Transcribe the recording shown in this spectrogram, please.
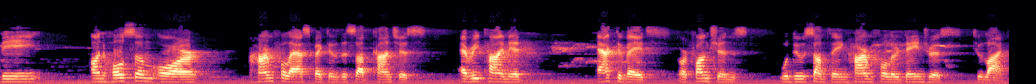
The unwholesome or harmful aspect of the subconscious every time it activates or functions will do something harmful or dangerous to life.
